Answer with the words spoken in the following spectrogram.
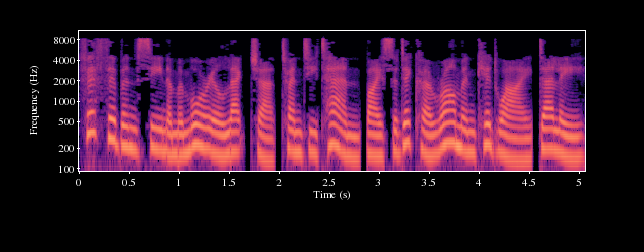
Fifth Ibn Sina Memorial Lecture 2010 by Siddiqa Rahman Kidwai Delhi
